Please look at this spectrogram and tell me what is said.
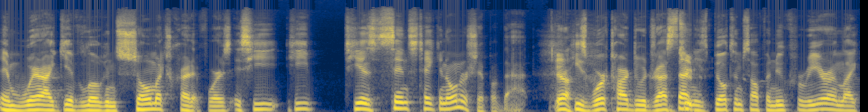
And where I give Logan so much credit for is, is he he he has since taken ownership of that. yeah. He's worked hard to address that Dude. and he's built himself a new career. And like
